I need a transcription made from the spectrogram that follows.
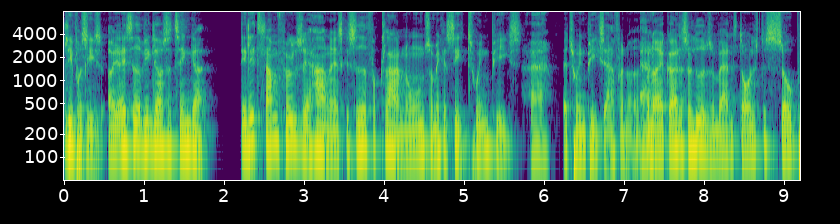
Lige præcis. Og jeg sidder virkelig også og tænker, det er lidt samme følelse, jeg har, når jeg skal sidde og forklare nogen, som ikke har set Twin Peaks, Ja. hvad Twin Peaks er for noget. Ja. For når jeg gør det, så lyder det som verdens dårligste soap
